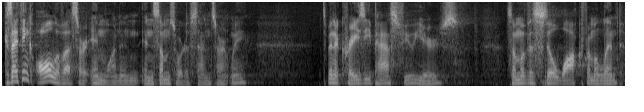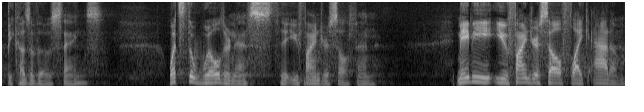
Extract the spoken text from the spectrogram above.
Because I think all of us are in one in, in some sort of sense, aren't we? It's been a crazy past few years. Some of us still walk from a limp because of those things. What's the wilderness that you find yourself in? Maybe you find yourself like Adam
